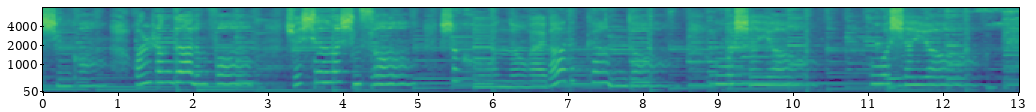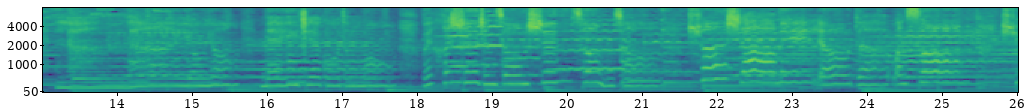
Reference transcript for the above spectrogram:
星空，环绕的冷风，吹醒了惺忪，身后温暖怀抱的感动。我想有，我想有，啦啦，拥有没结果的梦，为何时间总是匆匆？春夏弥留的晚风，询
